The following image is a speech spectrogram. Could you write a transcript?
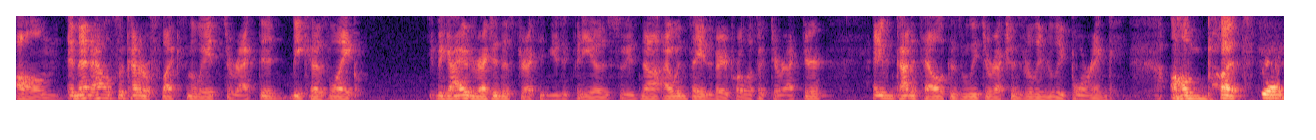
Um, and that also kind of reflects in the way it's directed because like the guy who directed this directed music videos, so he's not. I wouldn't say he's a very prolific director, and you can kind of tell because movie's direction is really really boring. Um, but Yeah.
